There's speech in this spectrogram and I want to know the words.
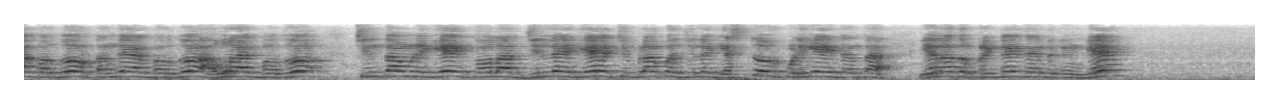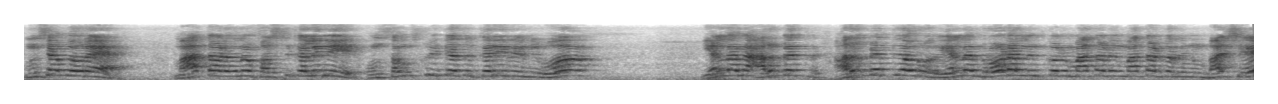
ಆಗ್ಬಾರ್ದು, ಅವ್ರ ತಂದೆ ಆಗ್ಬಾರ್ದು ಅವ್ರಾಗ್ಬಾರ್ದು ಚಿಂತಾಮಣಿಗೆ, ಕೋಲಾರ ಜಿಲ್ಲೆಗೆ, ಚಿಕ್ಕಬಳ್ಳಾಪುರ ಜಿಲ್ಲೆಗೆ ಎಷ್ಟು ಅವ್ರ ಕೊಡುಗೆ ಇದೆ ಅಂತ ಏನಾದರೂ ಪ್ರಜ್ಞೆ ಇದೆ ಅಂತ ನಿಮಗೆ? ಮುನ್ಸಾಬ್ ಅವರೇ ಮಾತಾಡೋದನ್ನ ಫಸ್ಟ್ ಕಲೀರಿ, ಒಂದು ಸಂಸ್ಕೃತಿ ಆದ್ರೂ ಕರೀರಿ ನೀವು. ಎಲ್ಲನ ಅರಬೆತ್ ಅರಬೆತ್ಲಿ ಅವರು ಎಲ್ಲ ರೋಡಲ್ಲಿ ನಿಂತ್ಕೊಂಡು ಮಾತಾಡಿ, ಮಾತಾಡ್ತಾರೆ ನಿಮ್ಮ ಭಾಷೆ.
